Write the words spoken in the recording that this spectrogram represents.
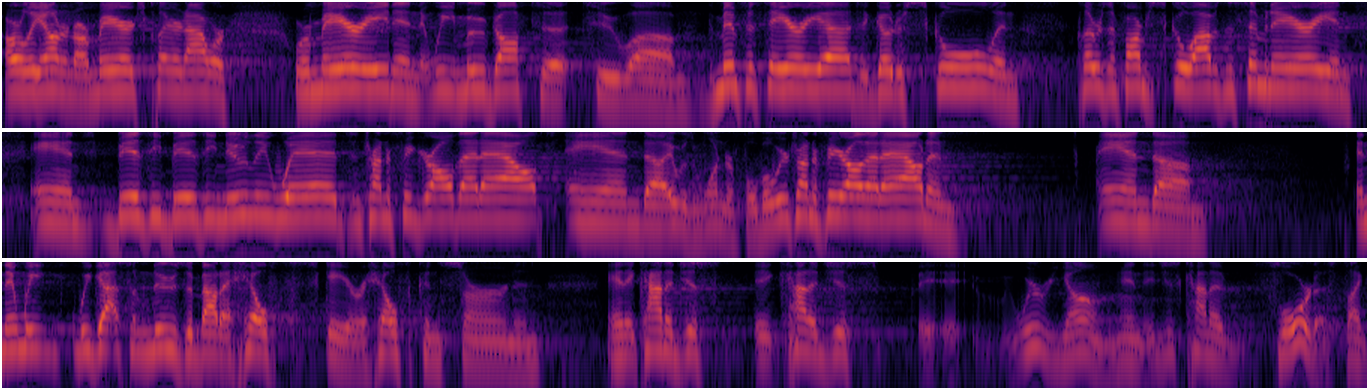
Early on in our marriage, Claire and I were, were married and we moved off to, to uh, the Memphis area to go to school. And Claire was in pharmacy school, I was in seminary, and, and busy, busy, newlyweds, and trying to figure all that out. And uh, it was wonderful, but we were trying to figure all that out. And, and, um, and then we, we got some news about a health scare, a health concern, and, and it kind of just, it kind of just, it, we were young and it just kind of floored us. Like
